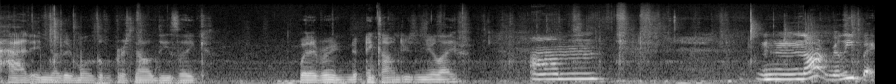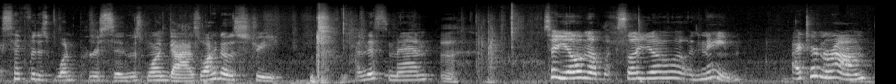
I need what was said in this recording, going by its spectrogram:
had any other multiple personalities, like? whatever encounters in your life? Um, not really, but except for this one person, this one guy. I was walking down the street, and this man started yelling out, started yelling out a name. I turn around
